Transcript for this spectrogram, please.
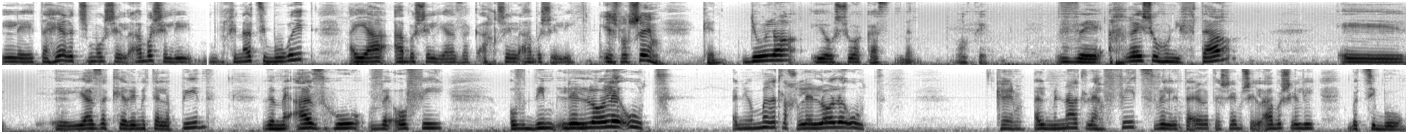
לטהר את שמו של אבא שלי מבחינה ציבורית, היה אבא של יזק, אח של אבא שלי. יש לו שם. כן. דיולו יהושע קסטנר. אוקיי. ואחרי שהוא נפטר, אה, אה, יזק הרים את הלפיד, ומאז הוא ואופי עובדים ללא לאות. אני אומרת לך, ללא לאות. כן. על מנת להפיץ ולתאר את השם של אבא שלי בציבור.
